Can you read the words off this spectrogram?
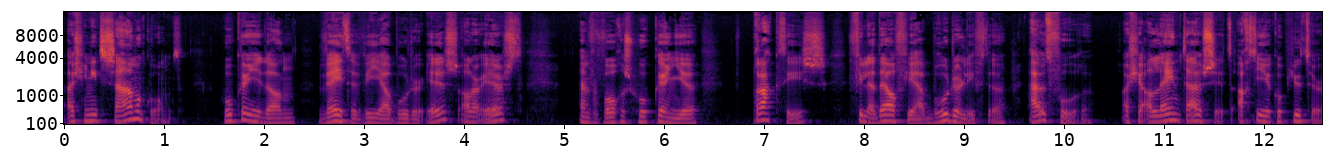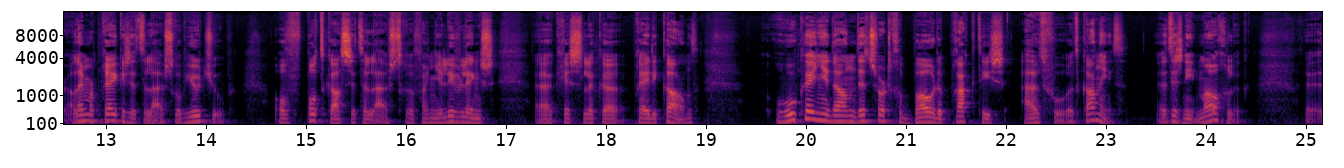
Als je niet samenkomt, hoe kun je dan weten wie jouw broeder is, allereerst? En vervolgens, hoe kun je praktisch Philadelphia, broederliefde, uitvoeren? Als je alleen thuis zit, achter je computer, alleen maar preken zit te luisteren op YouTube, of podcast zit te luisteren van je lievelings uh, christelijke predikant, hoe kun je dan dit soort geboden praktisch uitvoeren? Het kan niet. Het is niet mogelijk. Eh,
